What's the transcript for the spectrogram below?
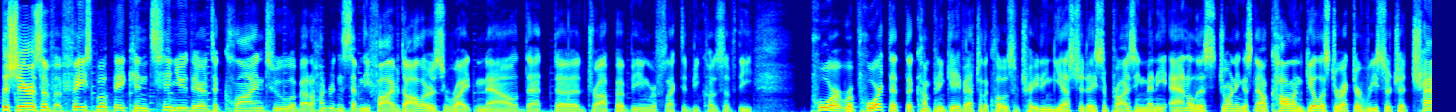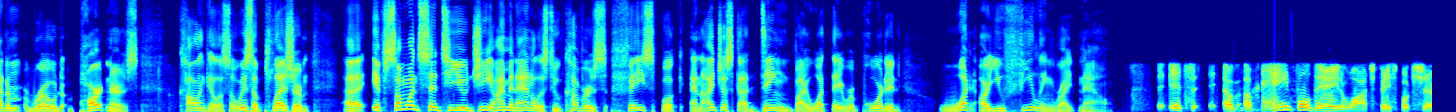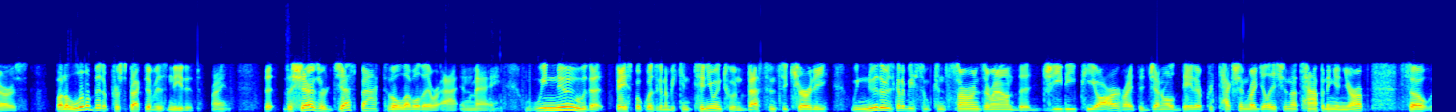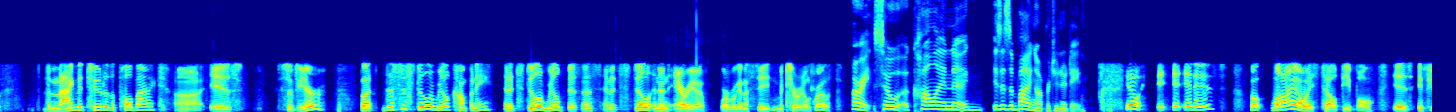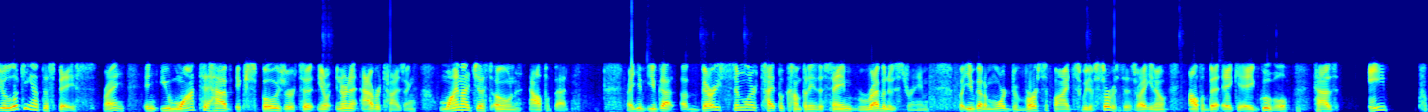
The shares of Facebook they continue their decline to about $175 right now. That uh, drop uh, being reflected because of the poor report that the company gave after the close of trading yesterday, surprising many analysts. Joining us now, Colin Gillis, Director of Research at Chatham Road Partners. Colin Gillis, always a pleasure. Uh, if someone said to you, gee, I'm an analyst who covers Facebook and I just got dinged by what they reported, what are you feeling right now? It's a, a, painful day to watch Facebook shares, but a little bit of perspective is needed, right? The, the shares are just back to the level they were at in May. We knew that Facebook was going to be continuing to invest in security. We knew there was going to be some concerns around the GDPR, right, the General Data Protection Regulation that's happening in Europe. So the magnitude of the pullback uh, is severe, but this is still a real company, and it's still a real business, and it's still in an area where we're going to see material growth. All right. So, uh, Colin, uh, is this a buying opportunity? You know, it, it is. But what I always tell people is if you're looking at the space, right, and you want to have exposure to, you know, internet advertising, why not just own Alphabet? Right? You've, you've got a very similar type of company, the same revenue stream, but you've got a more diversified suite of services, right? You know, Alphabet, aka Google, has eight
